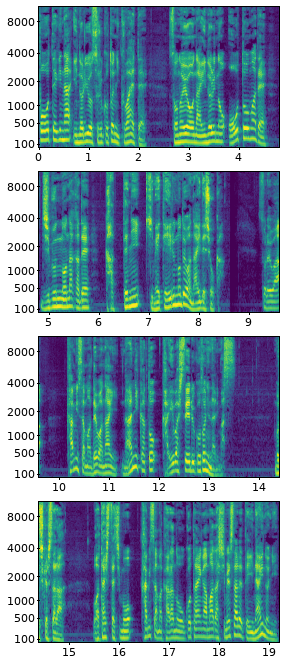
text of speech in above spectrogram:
方的な祈りをすることに加えて、そのような祈りの応答まで自分の中で勝手に決めているのではないでしょうか。それは神様ではない何かと会話していることになります。もしかしたら私たちも神様からのお答えがまだ示されていないのに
